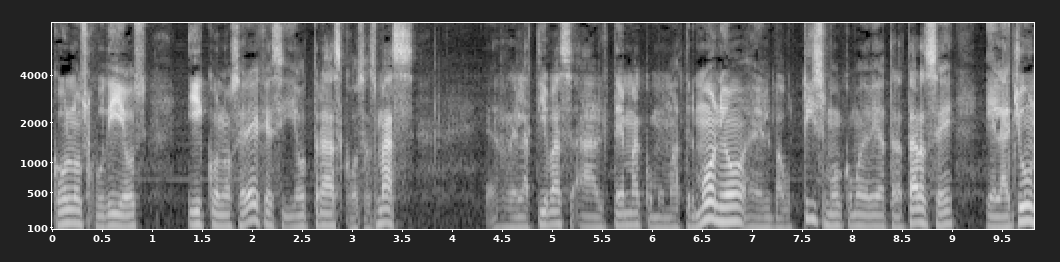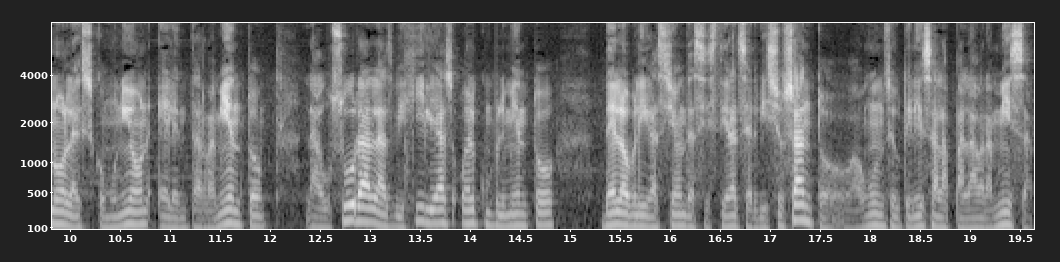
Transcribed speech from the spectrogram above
con los judíos y con los herejes y otras cosas más relativas al tema como matrimonio, el bautismo, cómo debía tratarse, el ayuno, la excomunión, el enterramiento, la usura, las vigilias o el cumplimiento de la obligación de asistir al servicio santo, o aún se utiliza la palabra misa.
